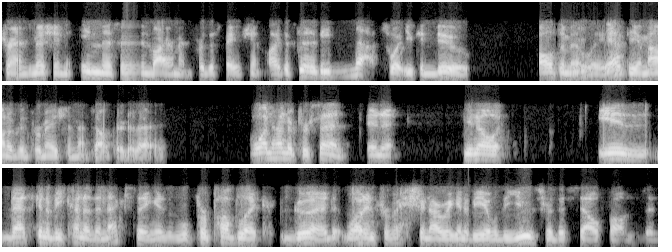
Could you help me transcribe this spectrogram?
transmission in this environment for this patient like it's going to be nuts what you can do ultimately Yeah. with the amount of information that's out there today. One hundred percent, and it, you know, is that's going to be kind of the next thing is for public good. What information are we going to be able to use for the cell phones? And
